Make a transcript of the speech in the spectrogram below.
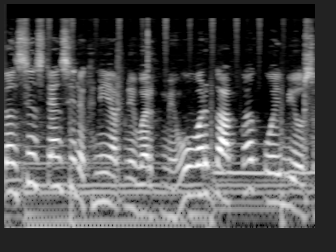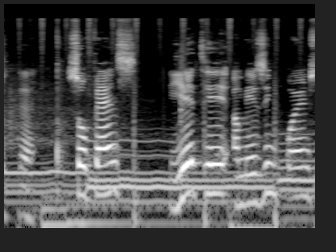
कंसिस्टेंसी रखनी है अपने वर्क में। वो वर्क आपका कोई भी हो सकता है। सो so फ्रेंड्स ये थे अमेजिंग पॉइंट्स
